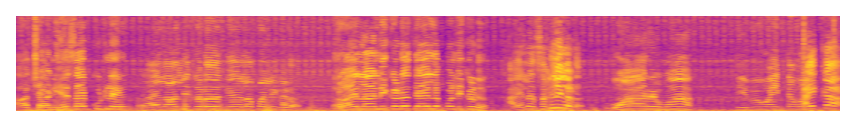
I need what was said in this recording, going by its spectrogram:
अच्छा आणि हे साहेब कुठले? राहायला अलीकडं द्यायला पलीकडं. राहायला अलीकडं द्यायला पलीकडं. खायला सगळीकडं. वा रे वा. ते बी वाईट. ऐका.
